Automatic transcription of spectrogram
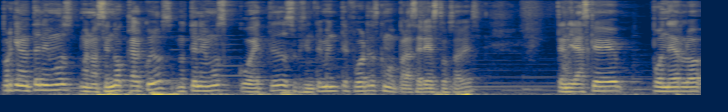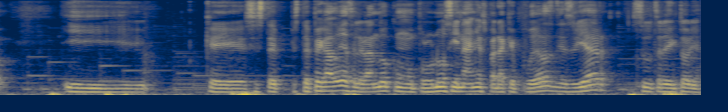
Porque no tenemos, bueno, haciendo cálculos, no tenemos cohetes lo suficientemente fuertes como para hacer esto, ¿sabes? Tendrías que ponerlo y que se esté, esté pegado y acelerando como por unos 100 años para que puedas desviar su trayectoria.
